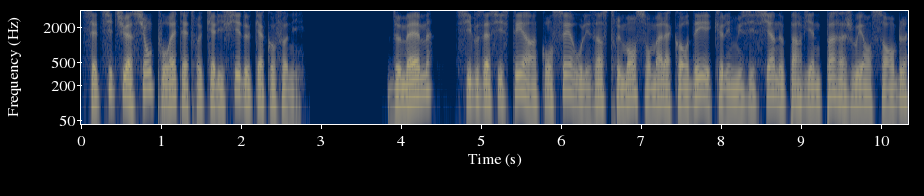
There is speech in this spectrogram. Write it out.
Cette situation pourrait être qualifiée de cacophonie. De même, si vous assistez à un concert où les instruments sont mal accordés et que les musiciens ne parviennent pas à jouer ensemble,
